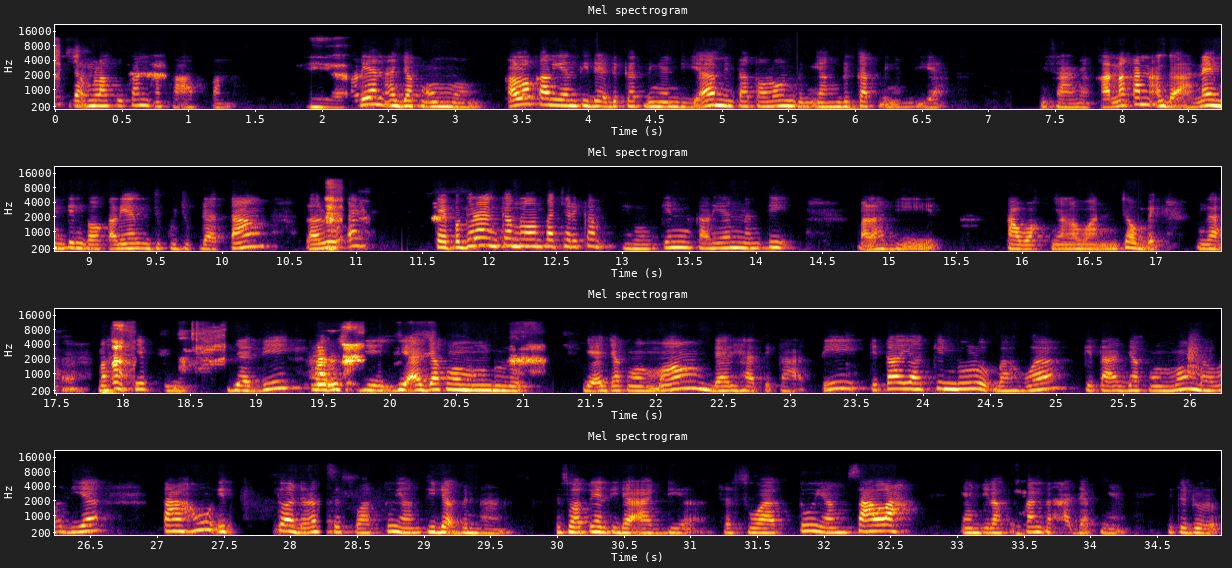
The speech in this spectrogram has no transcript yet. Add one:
tidak melakukan apa-apa Iya. Kalian ajak ngomong. Kalau kalian tidak dekat dengan dia, minta tolong yang dekat dengan dia. Misalnya, karena kan agak aneh mungkin kalau kalian ujuk-ujuk datang, lalu eh kayak pegeran kan melawan pacar kamu, ya, mungkin kalian nanti malah di tawaknya lawan cobek. Enggak, maksudnya jadi harus di, diajak ngomong dulu. Diajak ngomong dari hati ke hati, kita yakin dulu bahwa kita ajak ngomong bahwa dia tahu itu adalah sesuatu yang tidak benar sesuatu yang tidak adil, sesuatu yang salah yang dilakukan terhadapnya. Itu dulu.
